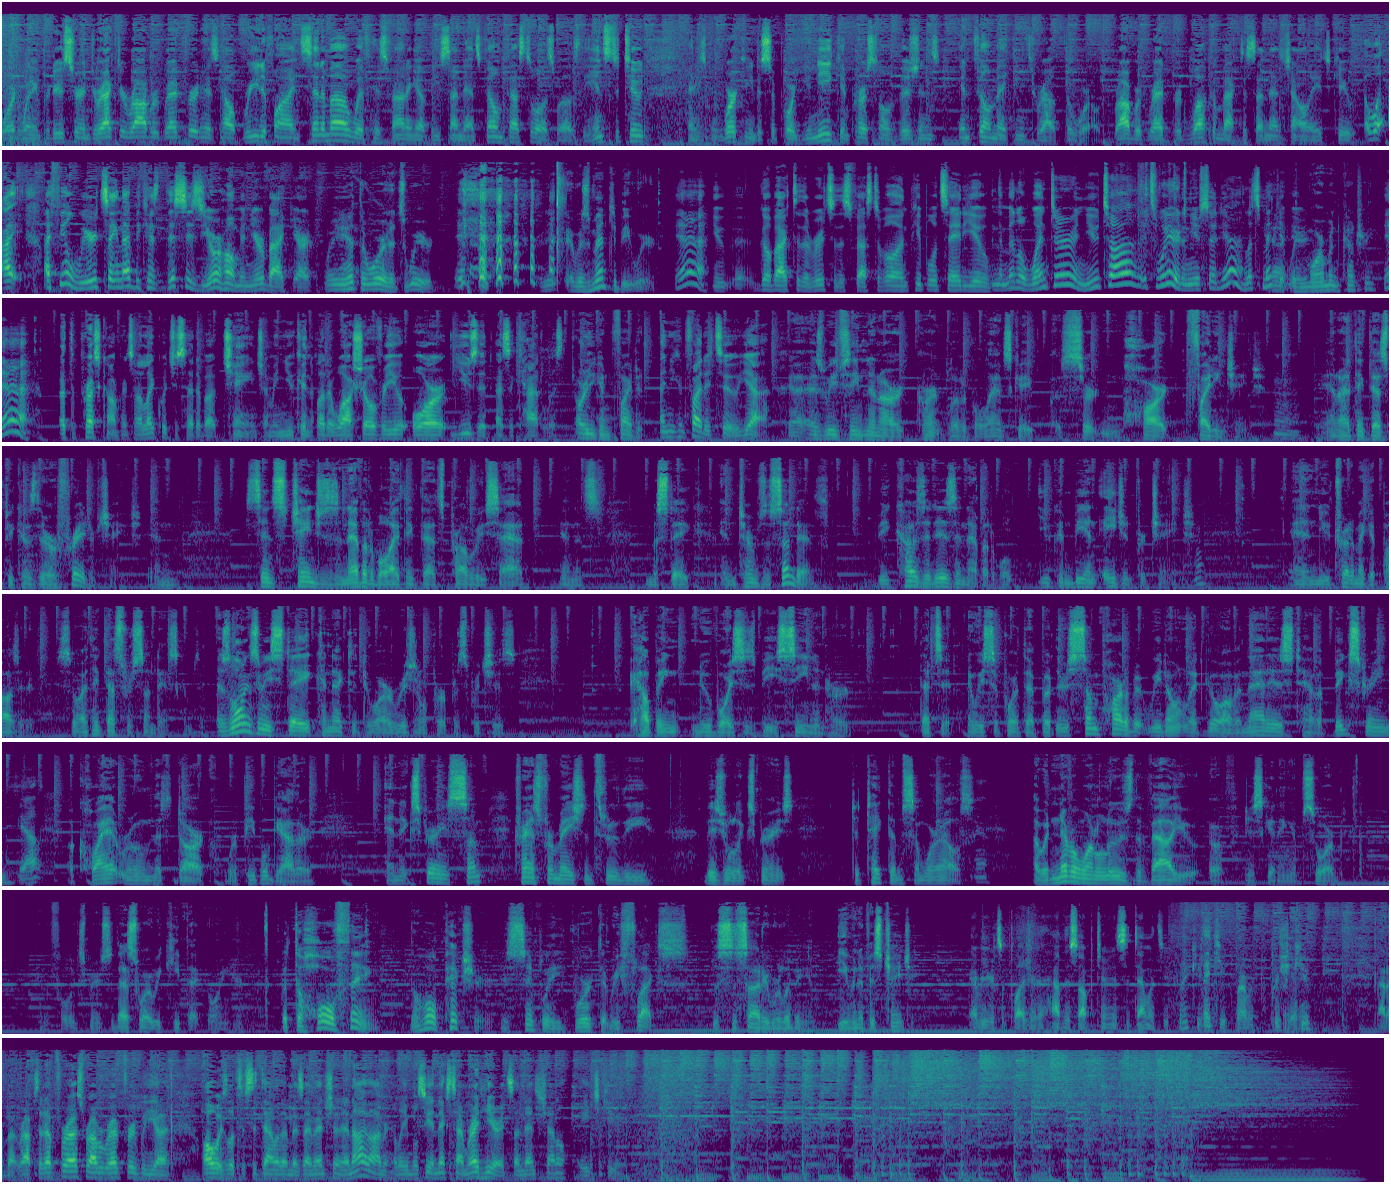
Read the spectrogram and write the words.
Award winning producer and director Robert Redford has helped redefine cinema with his founding of the Sundance Film Festival as well as the Institute, and he's been working to support unique and personal visions in filmmaking throughout the world. Robert Redford, welcome back to Sundance Channel HQ. Well, I, I feel weird saying that because this is your home in your backyard. When you hit the word, it's weird. it, was meant to be weird. Yeah. You uh, go back to the roots of this festival, and people would say to you, in the middle of winter in Utah, it's weird. And you said, yeah, let's make Yeah, it weird. in Mormon country. Yeah. At the press conference, I like what you said about change. I mean, you can let it wash over you or use it as a catalyst. Or you can fight it. And you can fight it too, yeah. Yeah, as we've seen in our current political landscape, a certain part fighting change. And I think that's because they're afraid of change. And since change is inevitable, I think that's probably sad and it's mistake. In terms of Sundance, because it is inevitable, you can be an agent for change. Mm-hmm. And you try to make it positive. So I think that's where Sundance comes in. As long as we stay connected to our original purpose, which is helping new voices be seen and heard. That's it. And we support that. But there's some part of it we don't let go of, and that is to have a big screen, Yeah. a quiet room that's dark where people gather and experience some transformation through the visual experience to take them somewhere else. I would never want to lose the value of just getting absorbed in a full experience. So that's why we keep that going here. But the whole thing, the whole picture, is simply work that reflects the society we're living in, even if it's changing. Every year it's a pleasure to have this opportunity to sit down with you. Thank you. Thank you, Robert. Appreciate Thank it. you. That about wraps it up for us. Robert Redford, we uh, always love to sit down with him, as I mentioned. And I'm Amir Halim. We'll see you next time right here at Sundance Channel HQ.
